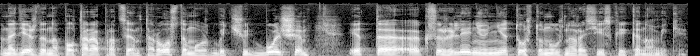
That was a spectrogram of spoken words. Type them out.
Надежда на полтора процента роста, может быть, чуть больше. Это, к сожалению, не то, что нужно российской экономике.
